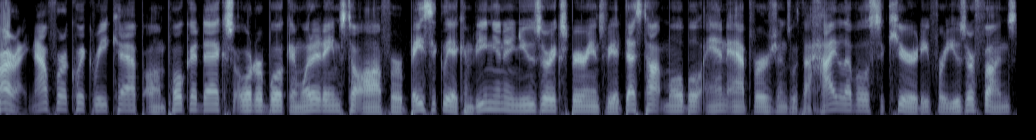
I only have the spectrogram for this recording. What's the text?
Alright, now for a quick recap on Polkadex Order Book and what it aims to offer. Basically a convenient and user experience via desktop, mobile, and app versions with a high level of security for user funds.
